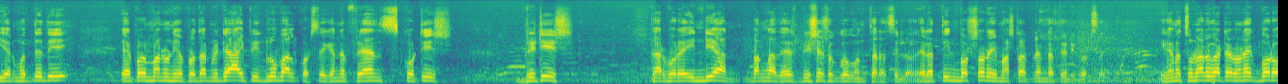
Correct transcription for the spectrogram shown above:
ইয়ের মধ্যে দিয়ে। এরপর মাননীয় প্রধানমন্ত্রী আইপি গ্লোবাল করছে। এখানে ফ্রান্স স্কটিশ ব্রিটিশ তারপরে ইন্ডিয়ান বাংলাদেশ বিশেষজ্ঞগণ তারা ছিল। এরা তিন বছর এই মাস্টার প্ল্যানটা তৈরি করছে। এখানে চুনারঘাটের অনেক বড়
